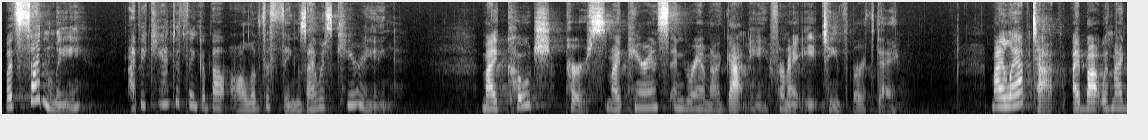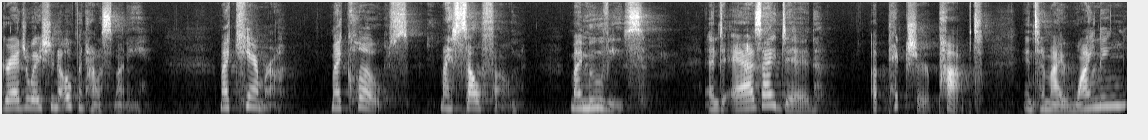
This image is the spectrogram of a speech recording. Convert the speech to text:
But suddenly, I began to think about all of the things I was carrying. My coach purse, my parents and grandma got me for my 18th birthday. My laptop I bought with my graduation open house money. My camera, my clothes, my cell phone, my movies. And as I did, a picture popped into my whining,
